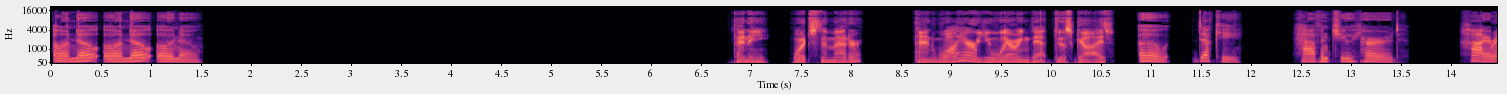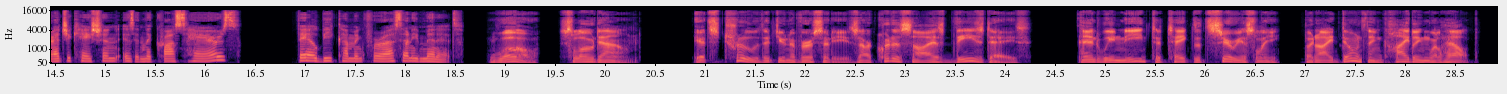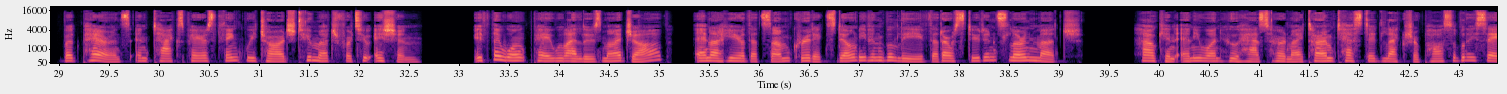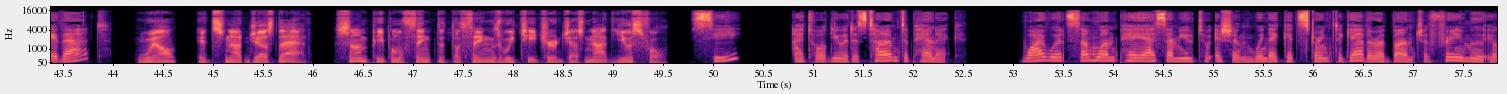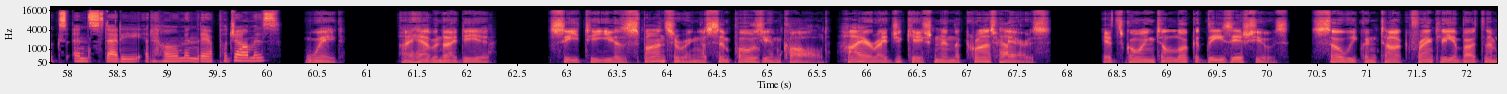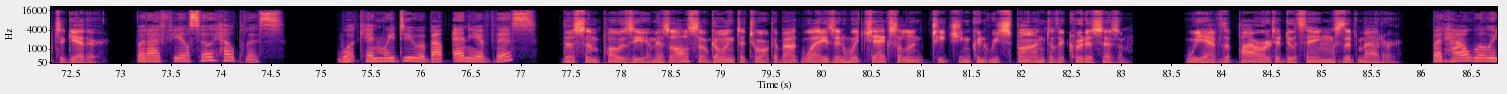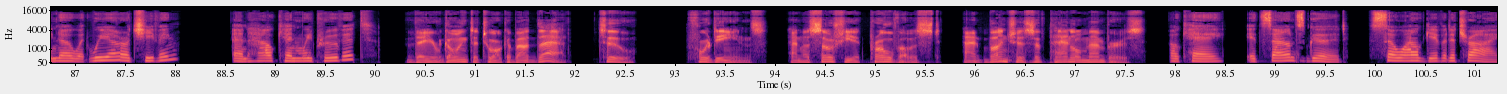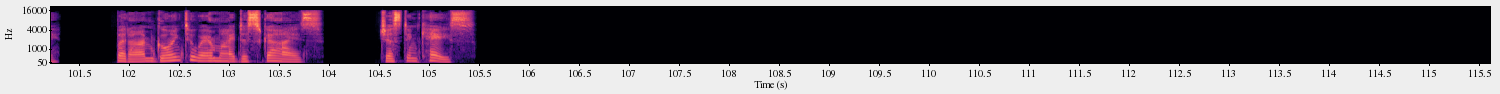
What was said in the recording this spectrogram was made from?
Oh no, oh no, oh no. Penny, what's the matter? And why are you wearing that disguise? Oh, Ducky. Haven't you heard? Higher education is in the crosshairs? They'll be coming for us any minute. Whoa, slow down. It's true that universities are criticized these days. And we need to take that seriously, but I don't think hiding will help. But parents and taxpayers think we charge too much for tuition. If they won't pay, will I lose my job? And I hear that some critics don't even believe that our students learn much. How can anyone who has heard my time tested lecture possibly say that? Well, it's not just that. Some people think that the things we teach are just not useful. See? I told you it is time to panic. Why would someone pay SMU tuition when they could string together a bunch of free MOOCs and study at home in their pajamas? Wait. I have an idea. CTE is sponsoring a symposium called Higher Education in the Crosshairs. It's going to look at these issues, so we can talk frankly about them together. But I feel so helpless. What can we do about any of this? The symposium is also going to talk about ways in which excellent teaching can respond to the criticism. We have the power to do things that matter. But how will we know what we are achieving? And how can we prove it? They are going to talk about that, too. Four deans, an associate provost, and bunches of panel members. Okay, it sounds good, so I'll give it a try. But I'm going to wear my disguise. Just in case.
